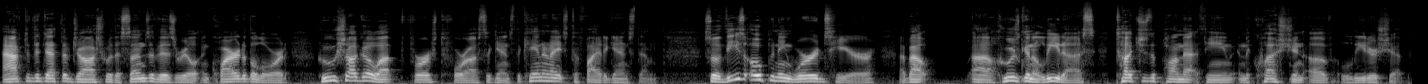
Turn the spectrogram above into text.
After the death of Joshua, the sons of Israel inquired of the Lord, Who shall go up first for us against the Canaanites to fight against them? So these opening words here about uh, who's going to lead us touches upon that theme and the question of leadership.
